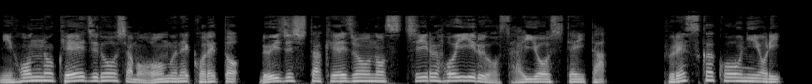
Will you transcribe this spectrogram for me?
日本の軽自動車もおおむねこれと類似した形状のスチールホイールを採用していた。プレス加工により、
